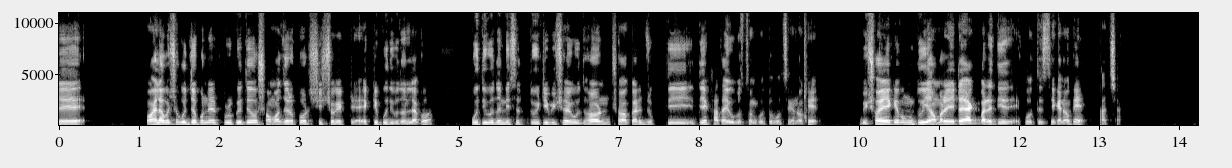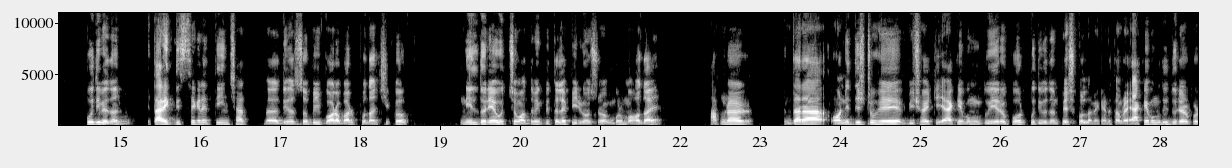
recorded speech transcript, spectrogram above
যে, পয়লা বৈশাখ উদযাপনের প্রকৃতি সমাজের উপর শীর্ষক একটি একটি প্রতিবেদন লেখো। প্রতিবেদন নিচে দুইটি বিষয় উদাহরণ সহকারে যুক্তি দিয়ে খাতায় উপস্থাপন করতে বলছে ওকে? বিষয় এক এবং দুই, আমরা এটা একবারে দিয়ে করতেছি এখানে, ওকে? আচ্ছা। প্রতিবেদন, তারিখ দিচ্ছে এখানে তিন সাত দুই হাজার চব্বিশ বরাবর প্রধান শিক্ষক, নীলদরিয়া উচ্চ মাধ্যমিক বিদ্যালয়, পীরগঞ্জ রংপুর, মহোদয়। আপনার দ্বারা অনির্দিষ্ট হয়ে বিষয়টি এক এবং দুইয়ের ওপর প্রতিবেদন পেশ করলাম এখানে। তো আমরা এক এবং দুই দুইয়ের উপর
